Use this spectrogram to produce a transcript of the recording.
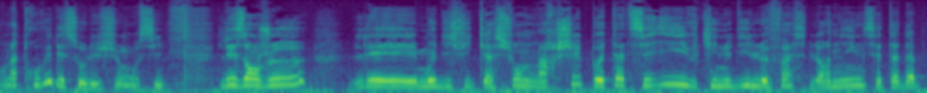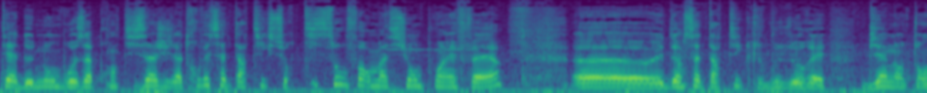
on a trouvé des solutions aussi. Les enjeux, les modifications de marché, peut-être c'est Yves qui nous dit le fast learning s'est adapté à de nombreux apprentissages, il a trouvé cet article sur tissoformation.fr, euh, et dans cet article vous aurez bien entendu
